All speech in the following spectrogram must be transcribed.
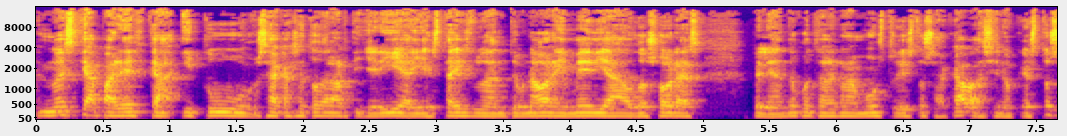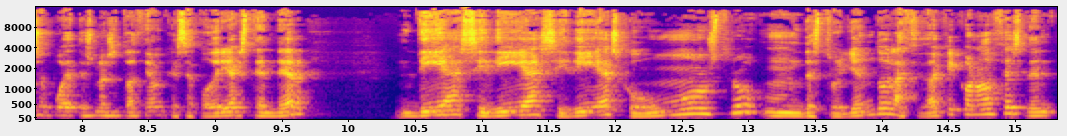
no es que aparezca y tú sacas a toda la artillería y estáis durante una hora y media o dos horas peleando contra el gran monstruo y esto se acaba, sino que esto se puede, es una situación que se podría extender días y días y días con un monstruo mm, destruyendo la ciudad que conoces en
